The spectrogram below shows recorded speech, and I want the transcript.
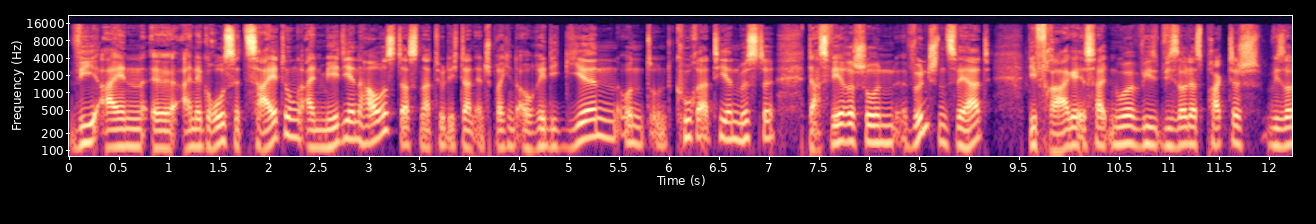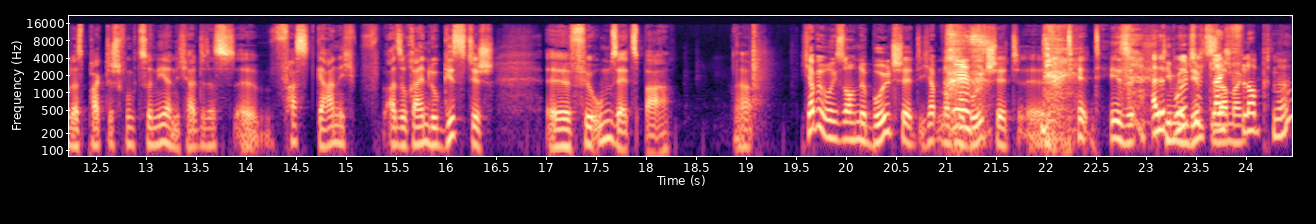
wie ein, äh, eine große Zeitung, ein Medienhaus, das natürlich dann entsprechend auch redigieren und, und kuratieren müsste, das wäre schon wünschenswert. Die Frage ist halt nur, wie, wie, soll, das praktisch, wie soll das praktisch funktionieren? Ich halte das äh, fast gar nicht, also rein logistisch äh, für umsetzbar. Ja. Ich habe übrigens noch eine Bullshit, ich habe noch yes. eine Bullshit-These. Äh, also die Bullshit gleich Flop, ne?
